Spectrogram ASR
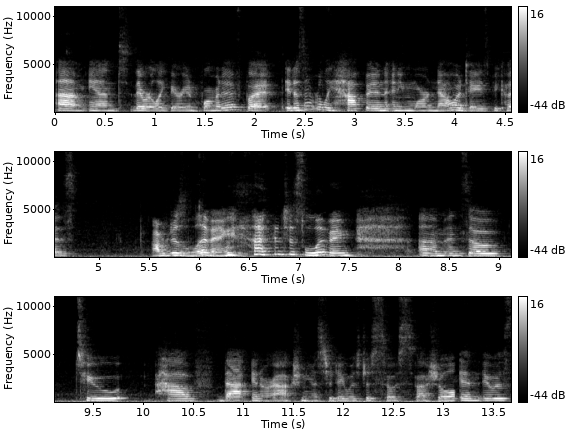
um, and they were like very informative, but it doesn't really happen anymore nowadays because I'm just living, I'm just living. Um, and so to have that interaction yesterday was just so special and it was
